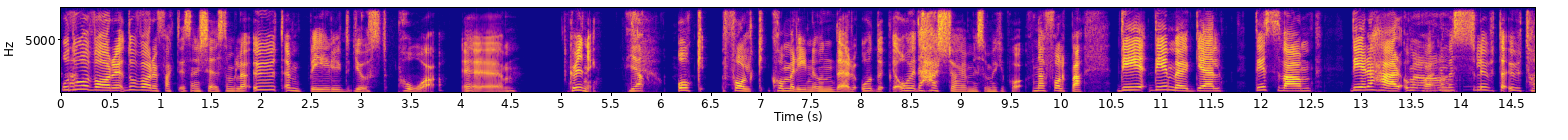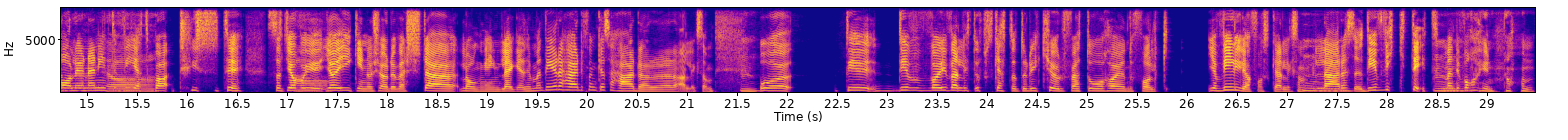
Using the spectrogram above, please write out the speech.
Och då var, det, då var det faktiskt en tjej som la ut en bild just på eh, Greenie. Ja. Och folk kommer in under, och, och det här stör jag mig så mycket på, när folk bara, det, det är mögel, det är svamp, det är det här och man bara, Ja. nej men sluta uttala det när ni inte Ja. vet, bara tyst. Så att jag, var ju, Ja. jag gick in och körde värsta långa inlägget, men det är det här, det funkar så här, där, där, där liksom. Mm. Och det, det var ju väldigt uppskattat och det är kul för att då har ju ändå folk, jag vill ju att folk ska liksom Mm. lära sig och det är viktigt, men det var ju någon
